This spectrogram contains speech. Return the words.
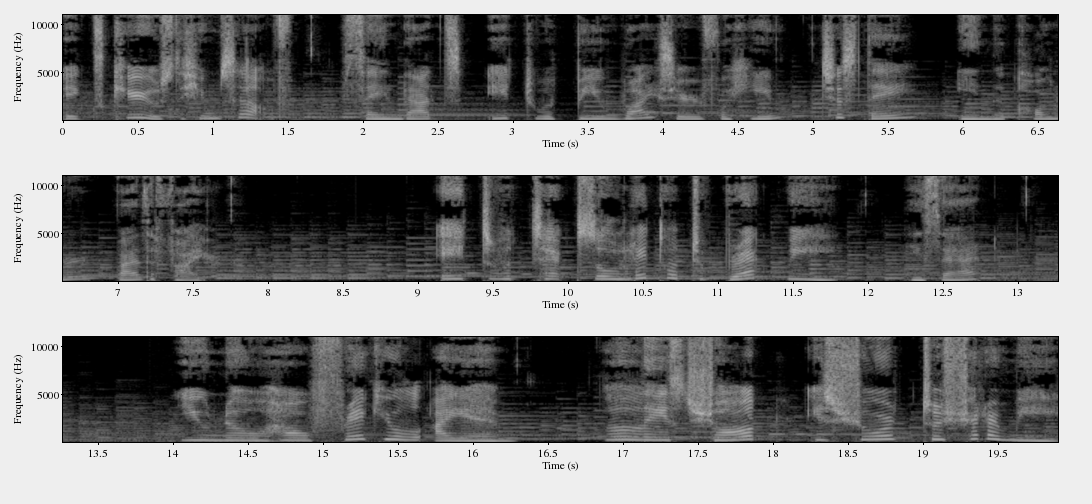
excused himself, saying that it would be wiser for him to stay in the corner by the fire. It would take so little to break me, he said. You know how fragile I am. The least shock is sure to shatter me.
